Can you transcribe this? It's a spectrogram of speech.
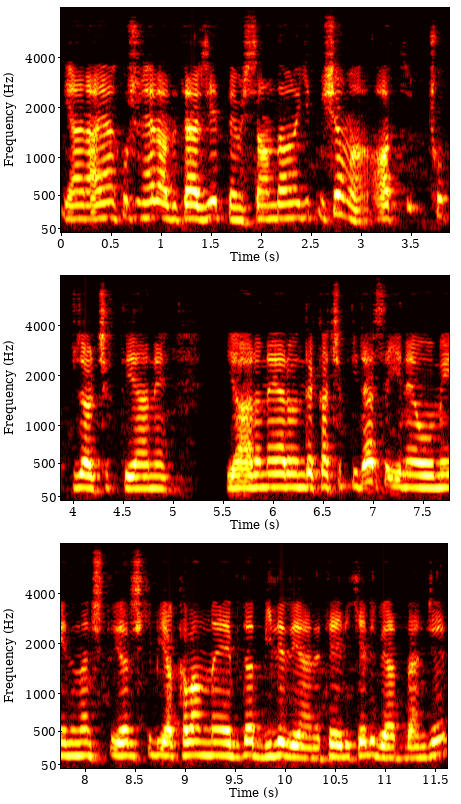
yani Ayan Kurşun herhalde tercih etmemiş. Sundown'a gitmiş ama at çok güzel çıktı yani. Yarın eğer önde kaçıp giderse yine o meydandan çıktığı yarış gibi yakalanmayabilir yani. Tehlikeli bir at bence.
